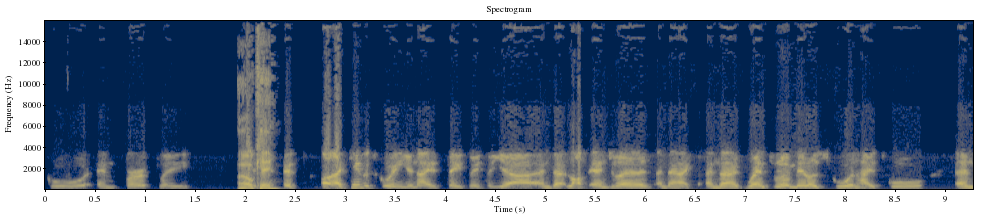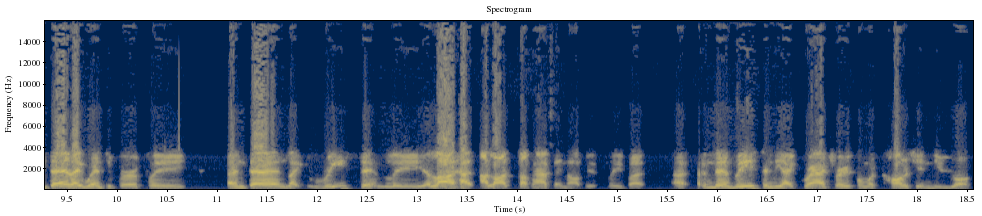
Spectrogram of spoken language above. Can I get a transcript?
school in Berkeley. Okay. It's, uh, I came to school in the United States, basically, yeah, and then Los Angeles, and then I and then I went through middle school and high school, and then I went to Berkeley, and then like recently, a lot ha- a lot of stuff happened, obviously, but uh, and then recently I graduated from a college in New York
